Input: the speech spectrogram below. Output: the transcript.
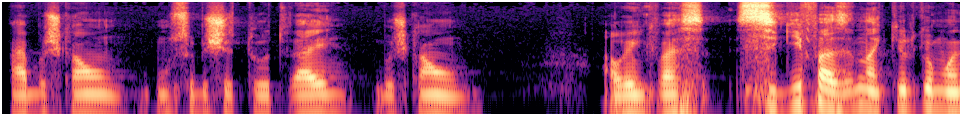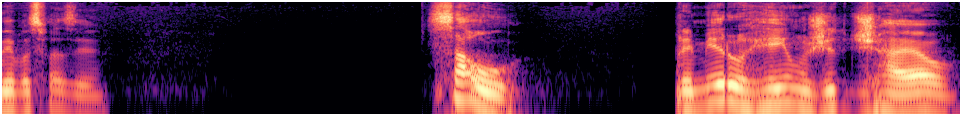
vai buscar um, um substituto, vai buscar um, alguém que vai seguir fazendo aquilo que eu mandei você fazer. Saul, primeiro rei ungido de Israel.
